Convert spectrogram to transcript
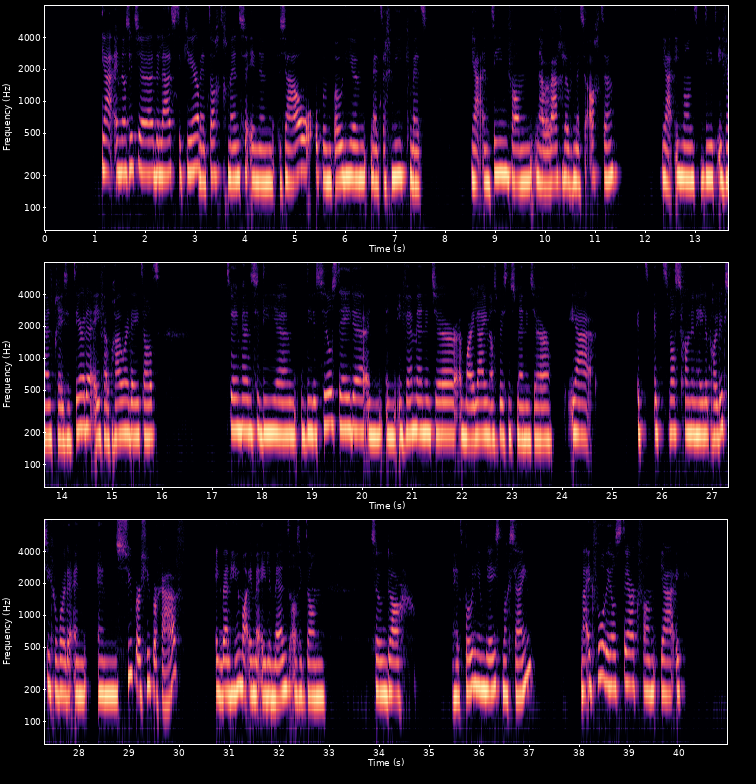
Ja, en dan zit je de laatste keer met 80 mensen in een zaal op een podium met techniek, met ja, een team van, nou we waren geloof ik met z'n achten. Ja, iemand die het event presenteerde, Eva Brouwer deed dat. Twee mensen die, uh, die de sales deden, een, een event manager, Marjolein als business manager. Ja, het, het was gewoon een hele productie geworden en, en super, super gaaf. Ik ben helemaal in mijn element als ik dan zo'n dag het podiumbeest mag zijn. Maar ik voelde heel sterk van, ja, ik,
